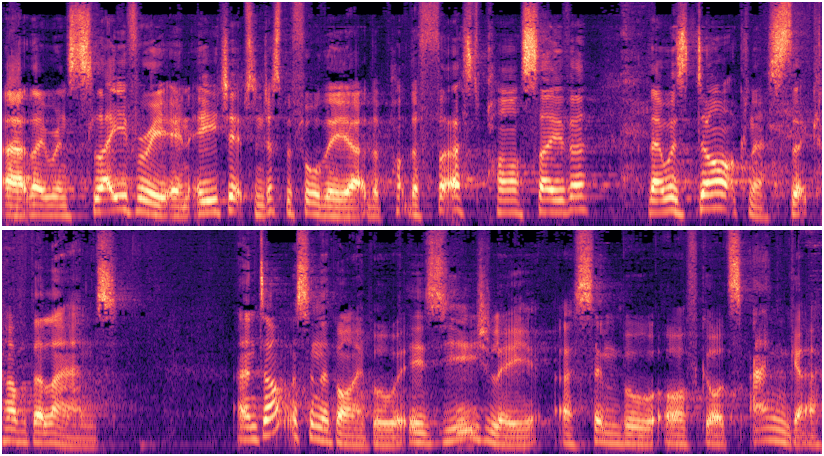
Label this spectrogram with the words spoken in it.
uh, they were in slavery in Egypt, and just before the, uh, the, the first Passover, there was darkness that covered the land. And darkness in the Bible is usually a symbol of God's anger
